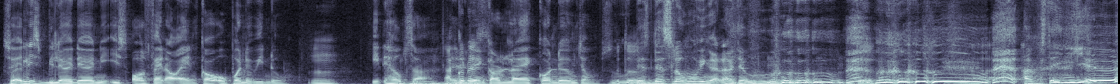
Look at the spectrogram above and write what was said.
So at least bila dia ni Is all fan out And kau open the window. Hmm. It helps lah. Aku Aku dah- Kalau dalam aircon dia macam Betul. dia, dia slow moving kan lah Macam I'm staying here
